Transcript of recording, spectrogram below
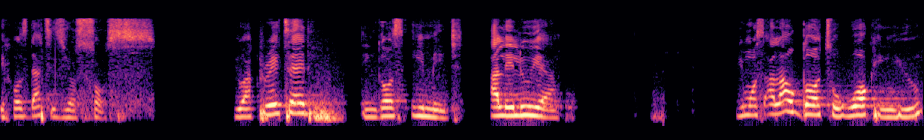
because that is your source. You are created in God's image. Hallelujah. You must allow God to walk in you.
